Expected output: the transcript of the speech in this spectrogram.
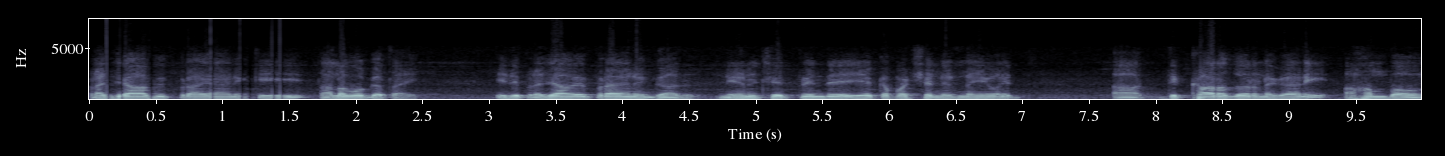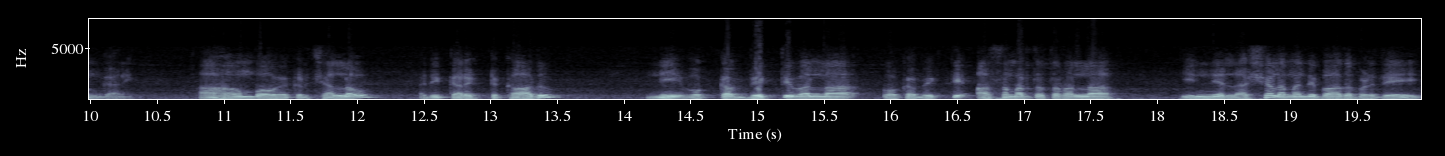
ప్రజాభిప్రాయానికి తల ఒగ్గతాయి. ఇది ప్రజాభిప్రాయానికి కాదు. నేను చెప్పిందే ఏకపక్ష నిర్ణయం ఆ ధిక్కార ధోరణ కానీ అహంభావం కానీ ఆ అహంభావం ఇక్కడ చెల్లవు? అది కరెక్ట్ కాదు. నీ ఒక్క వ్యక్తి వల్ల ఒక వ్యక్తి అసమర్థత వల్ల ఇన్ని లక్షల మంది బాధపడితే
